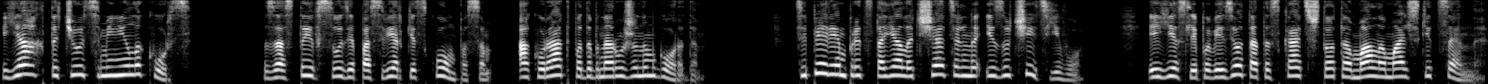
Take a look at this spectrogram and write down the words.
Яхта чуть сменила курс, застыв, судя по сверке с компасом, аккурат под обнаруженным городом. Теперь им предстояло тщательно изучить его и, если повезет, отыскать что-то маломальски ценное.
